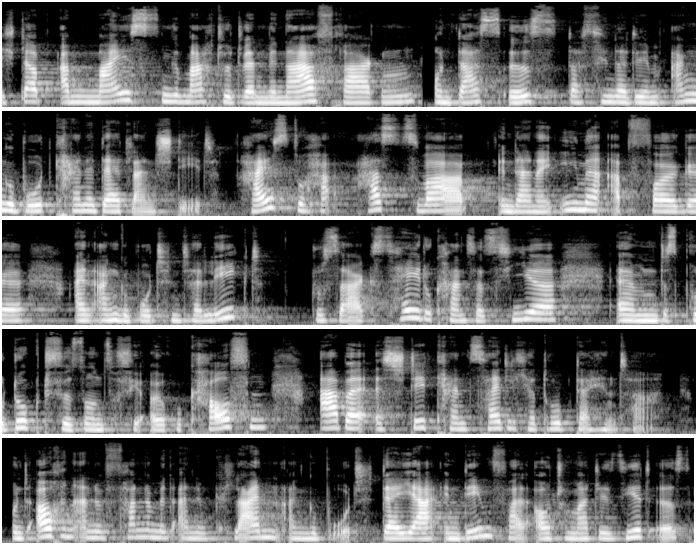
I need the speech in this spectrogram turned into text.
ich glaube, am meisten gemacht wird, wenn wir nachfragen. Und das ist, dass hinter dem Angebot keine Deadline steht. Heißt, du hast zwar in deiner E-Mail-Abfolge ein Angebot hinterlegt, Du sagst, hey, du kannst jetzt hier ähm, das Produkt für so und so viel Euro kaufen, aber es steht kein zeitlicher Druck dahinter. Und auch in einem Funnel mit einem kleinen Angebot, der ja in dem Fall automatisiert ist,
